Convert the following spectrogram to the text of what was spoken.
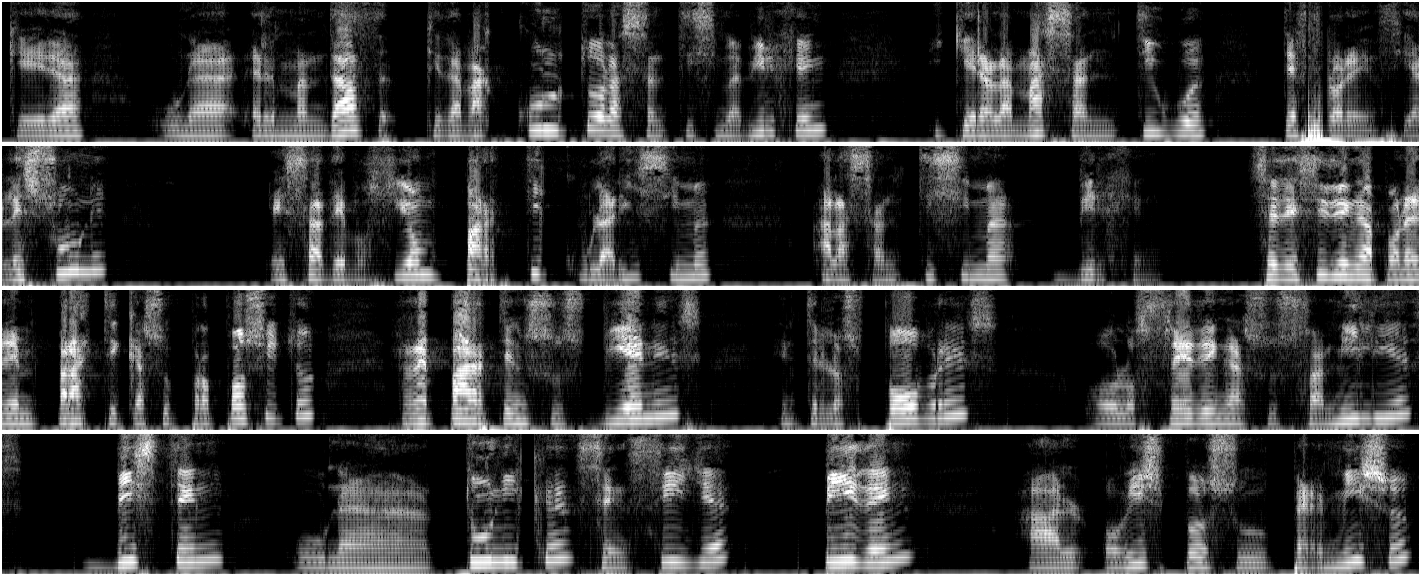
que era una hermandad que daba culto a la Santísima Virgen y que era la más antigua de Florencia. Les une esa devoción particularísima a la Santísima Virgen. Se deciden a poner en práctica su propósito, reparten sus bienes entre los pobres o los ceden a sus familias, visten una túnica sencilla, piden al obispo su permiso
